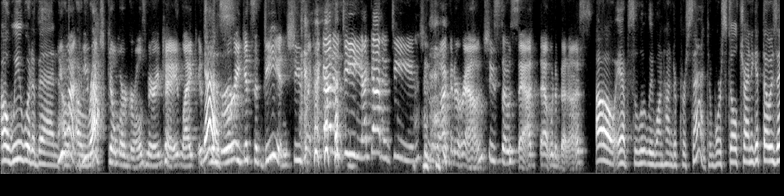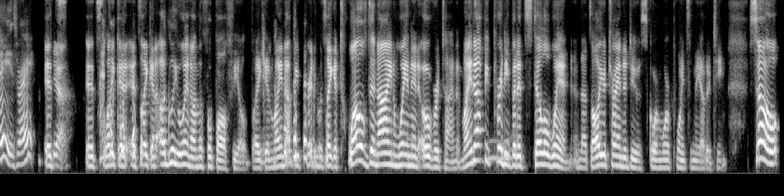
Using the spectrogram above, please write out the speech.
Oh, we would have been. You, a, watch, a you watch Gilmore Girls, Mary Kay. Like it's yes. when Rory gets a D and she's like, "I got a D, I got a D," and she's walking around. She's so sad. That would have been us. Oh, absolutely, one hundred percent. And we're still trying to get those A's, right? It's, yeah it's like a it's like an ugly win on the football field. Like it might not be pretty. It's like a 12 to 9 win in overtime. It might not be pretty, but it's still a win. And that's all you're trying to do is score more points than the other team. So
